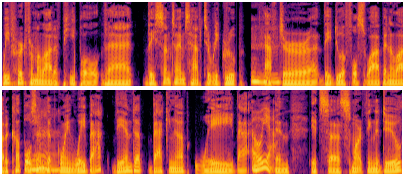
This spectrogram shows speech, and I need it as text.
We've heard from a lot of people that they sometimes have to regroup Mhm. after uh, they do a full swap and a lot of couples end up going way back. They end up backing up way back. Oh, yeah. And it's a smart thing to do.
